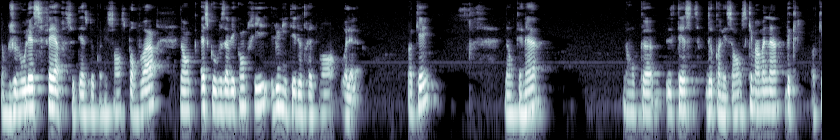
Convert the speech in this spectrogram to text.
Donc je vous laisse faire ce test de connaissance pour voir. Donc est-ce que vous avez compris l'unité de traitement voilà là. OK Donc là donc euh, le test de connaissance qui m'a maintenant décrit. OK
